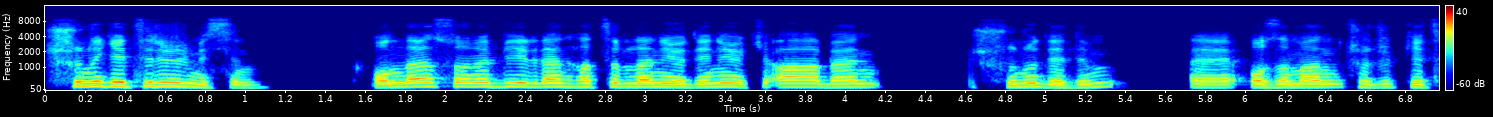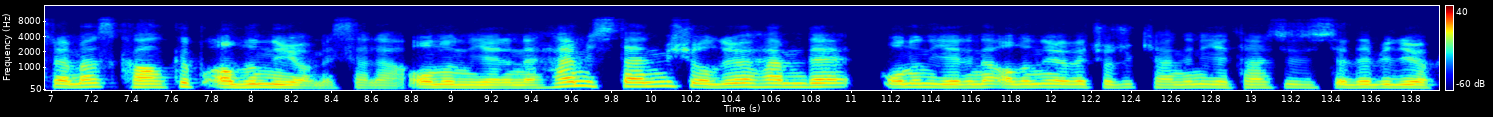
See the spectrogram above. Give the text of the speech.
"Şunu getirir misin?" Ondan sonra birden hatırlanıyor. Deniyor ki, "A, ben şunu dedim." Eee, o zaman çocuk getiremez, kalkıp alınıyor mesela onun yerine. Hem istenmiş oluyor hem de onun yerine alınıyor ve çocuk kendini yetersiz hissedebiliyor.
